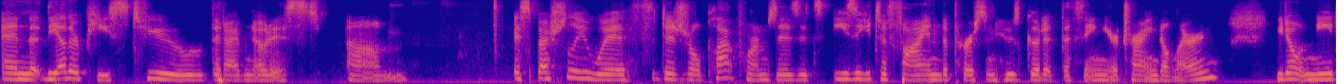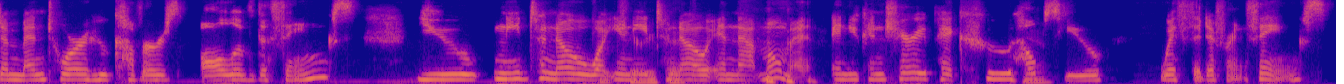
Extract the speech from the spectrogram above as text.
and the other piece, too, that I've noticed um, especially with digital platforms is it's easy to find the person who's good at the thing you're trying to learn. You don't need a mentor who covers all of the things. You need to know what you need to know in that moment and you can cherry pick who helps yeah. you with the different things.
